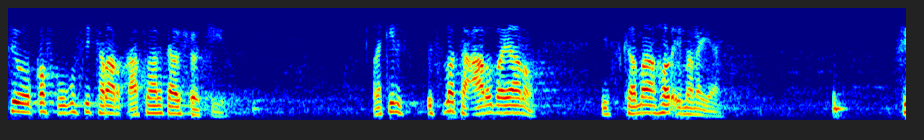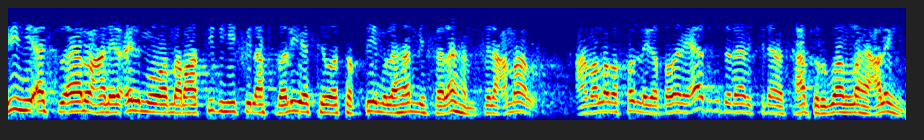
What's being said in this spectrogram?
si uu qofku ugu sii karaar qaato halkaa uxoojiyo laakiin isma tacaarudayaano iskama hor imanayaan. Fiihi asu-aalu can ilcilmi wa maraatibihi fi lafdaliyati wa taqdiimu lahami falaham fi lacmaal camalada fadliga badan ee aada ugu dadaali jireen asxaabta ridwaan ullahi calayhim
